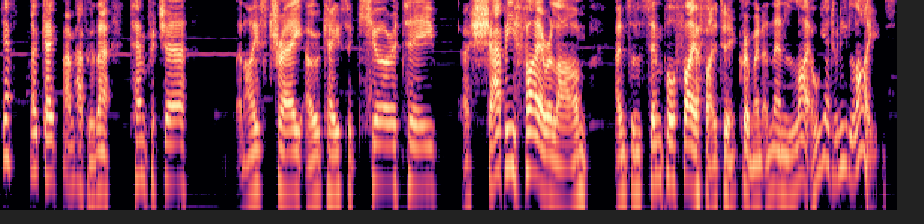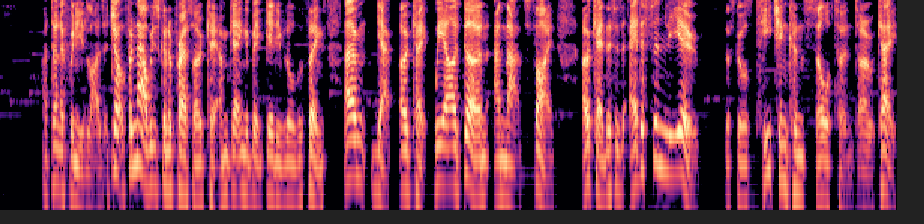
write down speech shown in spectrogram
Yeah, okay, I'm happy with that. Temperature, an ice tray, okay, security, a shabby fire alarm, and some simple firefighting equipment, and then light. Oh, yeah, do we need lights? I don't know if we need lights. For now, we're just going to press OK. I'm getting a bit giddy with all the things. Um, yeah, okay, we are done, and that's fine. Okay, this is Edison Liu the school's teaching consultant. Okay,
